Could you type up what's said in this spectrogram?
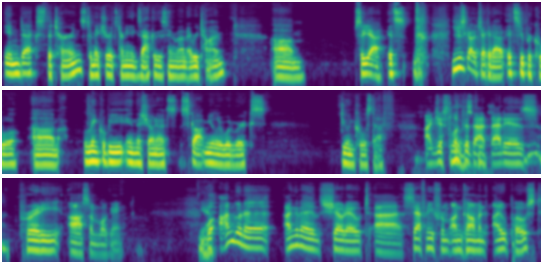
index the turns to make sure it's turning exactly the same amount every time. Um, so yeah, it's you just got to check it out. It's super cool. Um, link will be in the show notes. Scott Mueller Woodworks doing cool stuff. I just looked at that. That is pretty awesome looking. Yeah. Well, I'm gonna I'm gonna shout out uh, Stephanie from Uncommon Outpost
